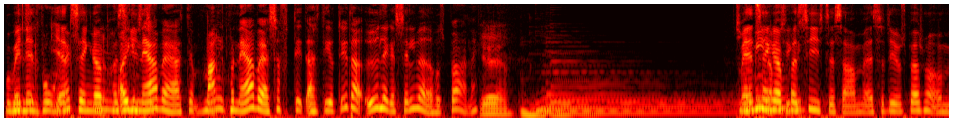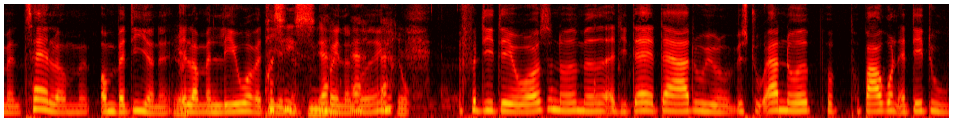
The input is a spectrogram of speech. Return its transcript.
mobiltelefonen, jeg ikke? tænker Mm. Og præcis ikke det- nærvær. Det, mangel på nærvær, så det, altså, det er jo det, der ødelægger selvværdet hos børn, ikke? Ja, ja. Men jeg tænker optik, ikke? præcis det samme. Altså, det er jo et spørgsmål, om man taler om, om værdierne, ja. Ja. eller om man lever værdierne Præcis, på ja, en eller anden ja, måde. ja. Ikke? Jo. Fordi det er jo også noget med, at i dag, der er du jo, hvis du er noget på, på baggrund af det, du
